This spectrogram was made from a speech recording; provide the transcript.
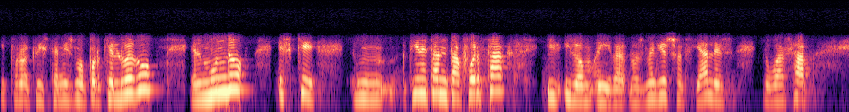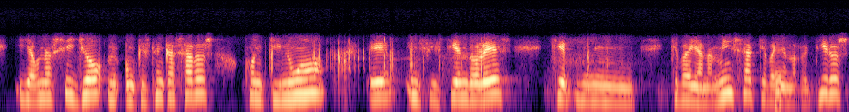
y por el cristianismo, porque luego el mundo es que mm, tiene tanta fuerza y, los medios sociales, el WhatsApp, y aún así yo, aunque estén casados, continúo eh, insistiéndoles que mm, que vayan a misa, que vayan a retiros,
